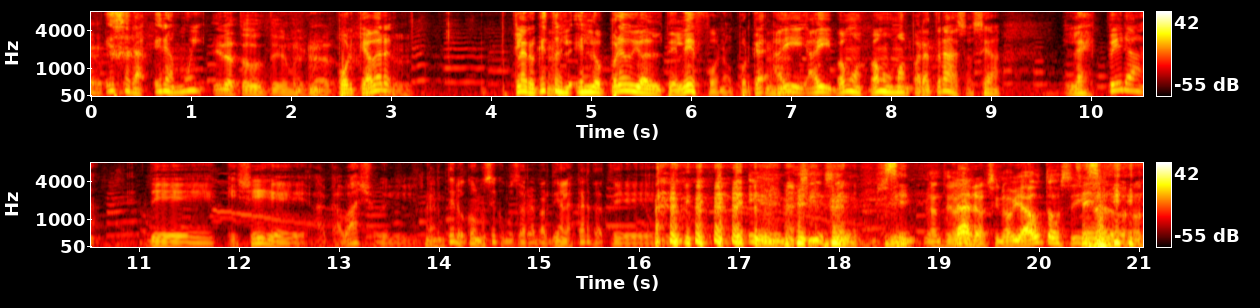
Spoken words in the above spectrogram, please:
eso era, era muy... Era todo un tema, claro. Porque, a ver, claro que esto es, lo previo al teléfono, porque ahí, ahí vamos, vamos más para atrás, o sea, la espera de que llegue a caballo del cartero. ¿Cómo? No sé cómo se repartían las cartas. Te... sí, sí. sí. claro. si no había autos, sí, claro.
